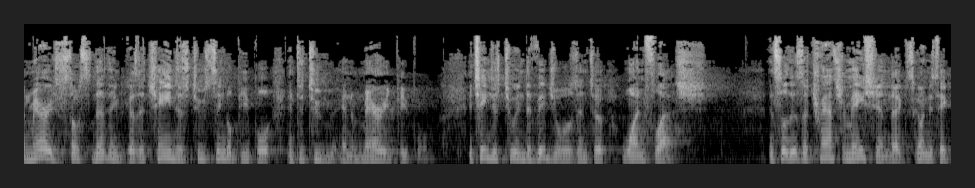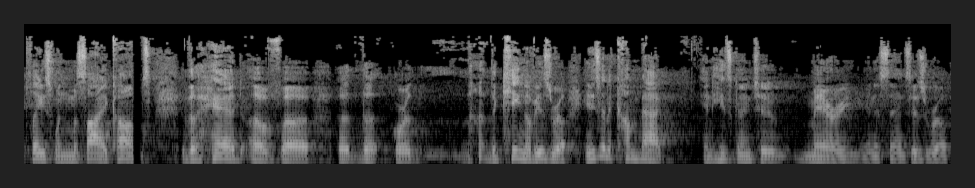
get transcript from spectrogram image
And marriage is so significant because it changes two single people into two into married people. It changes two individuals into one flesh. And so there's a transformation that's going to take place when the Messiah comes, the head of uh, uh the or the king of Israel, and he's going to come back and he's going to marry, in a sense, Israel.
